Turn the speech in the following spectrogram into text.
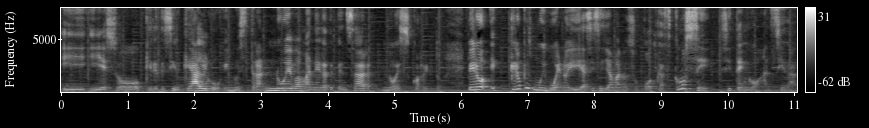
Y, eso quiere decir que algo en nuestra nueva manera de pensar no es correcto. Pero eh, creo que es muy bueno y así se llama nuestro podcast. ¿Cómo sé si tengo ansiedad?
